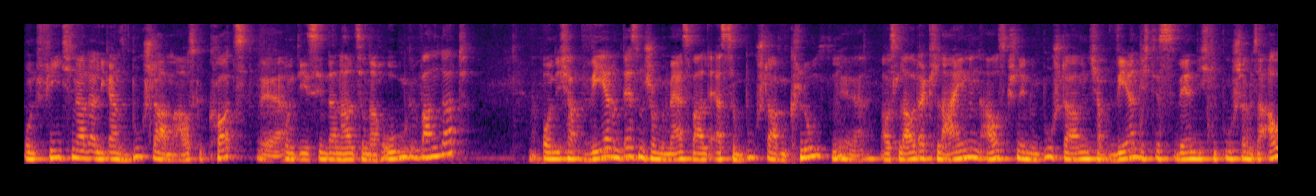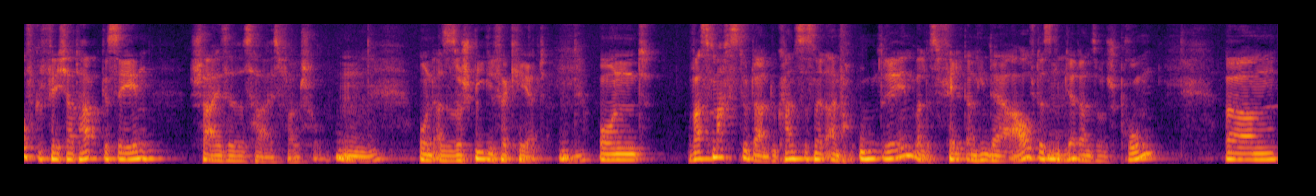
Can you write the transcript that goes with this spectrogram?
und Fietchen hat dann die ganzen Buchstaben ausgekotzt Ja. und die sind dann halt so nach oben gewandert. Und ich habe währenddessen schon gemerkt, es war halt erst so ein Buchstabenklumpen Ja. aus lauter kleinen, ausgeschnittenen Buchstaben. Ich habe, während ich, das, während ich die Buchstaben so aufgefächert habe, gesehen, scheiße, das H ist falsch rum. Und also so spiegelverkehrt. Und was machst du dann? Du kannst es nicht einfach umdrehen, weil es fällt dann hinterher auf. Das gibt ja dann so einen Sprung. Ähm,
